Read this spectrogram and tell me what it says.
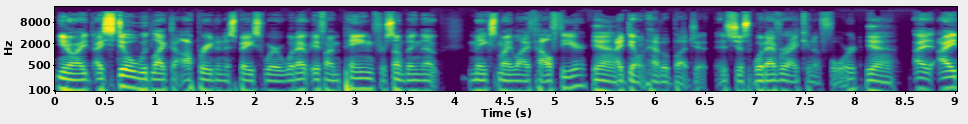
you know, I, I still would like to operate in a space where whatever, if I'm paying for something that makes my life healthier, Yeah. I don't have a budget. It's just whatever I can afford. yeah. I, I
